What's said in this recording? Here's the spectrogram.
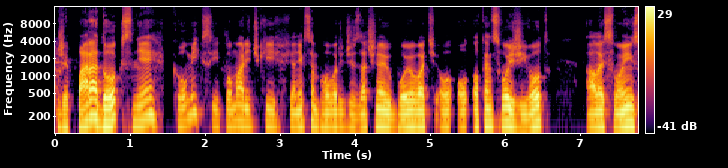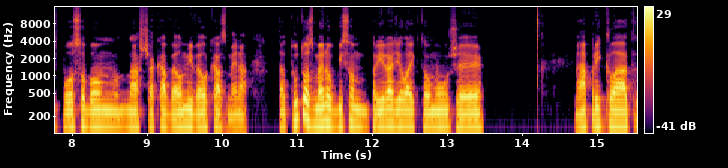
že paradoxne komiksy pomaličky, ja nechcem hovoriť, že začínajú bojovať o, o, o ten svoj život, ale svojím spôsobom nás čaká veľmi veľká zmena. Tá, túto zmenu by som priradil aj k tomu, že napríklad e,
